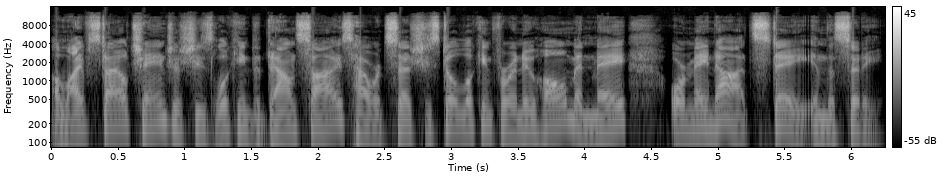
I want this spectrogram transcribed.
a lifestyle change as she's looking to downsize. Howard says she's still looking for a new home and may or may not stay in the city.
